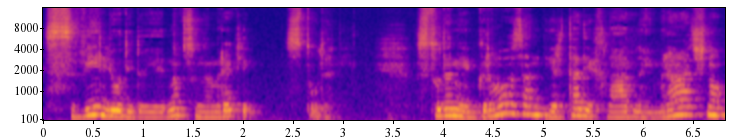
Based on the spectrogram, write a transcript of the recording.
Svi ljudi do jednog su nam rekli studeni. Studen je grozan jer tad je hladno i mračno.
